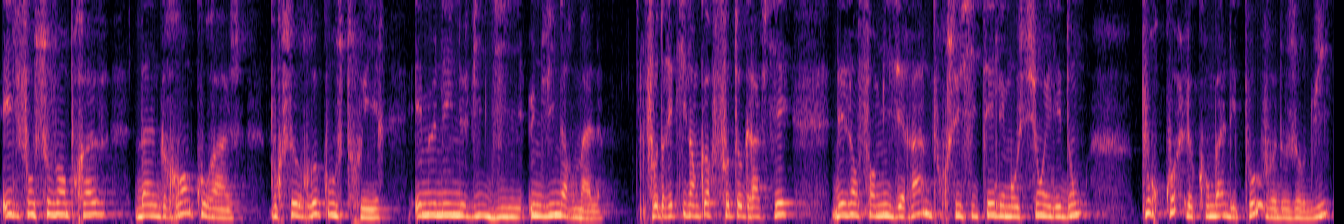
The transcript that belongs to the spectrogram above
et ils font souvent preuve d'un grand courage pour se reconstruire et mener une vie digne, une vie normale. Faudrait-il encore photographier des enfants misérables pour susciter l'émotion et les dons? Pourquoi le combat des pauvres d'aujourd'hui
